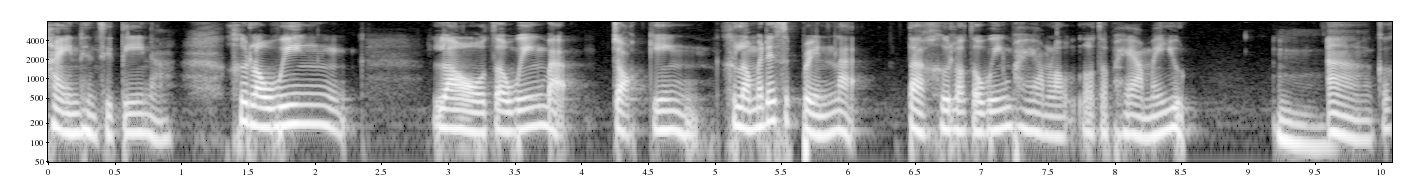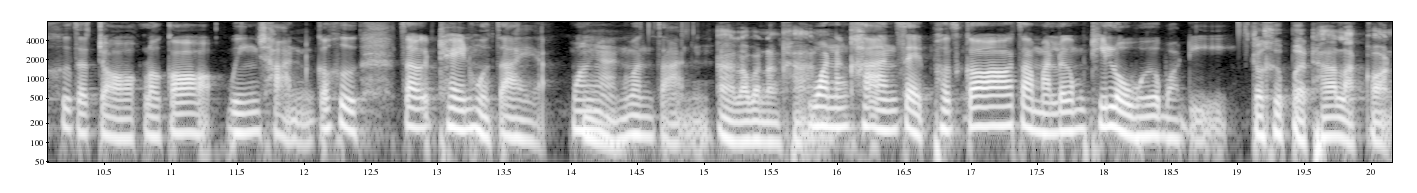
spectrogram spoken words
high intensity นะ คือเราวิ่ง เราจะวิ่งแบบจ็อกกิ้ง คือเราไม่ได้ sprint แหละ แต่คือเราจะวิ่งพยายามเราเราจะพยายามไม่หยุดอืมอ่า ก็คือจะ jog แล้วก็วิ่งชัน ก็คือจะเทรนหัวใจอะ ว่างานวันจันทร์อ่าแล้ววันอังคารวันอังคารเสร็จเพิร์สก็จะมาเริ่มที่ lower body ก็คือเปิดท่าหลักก่อน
